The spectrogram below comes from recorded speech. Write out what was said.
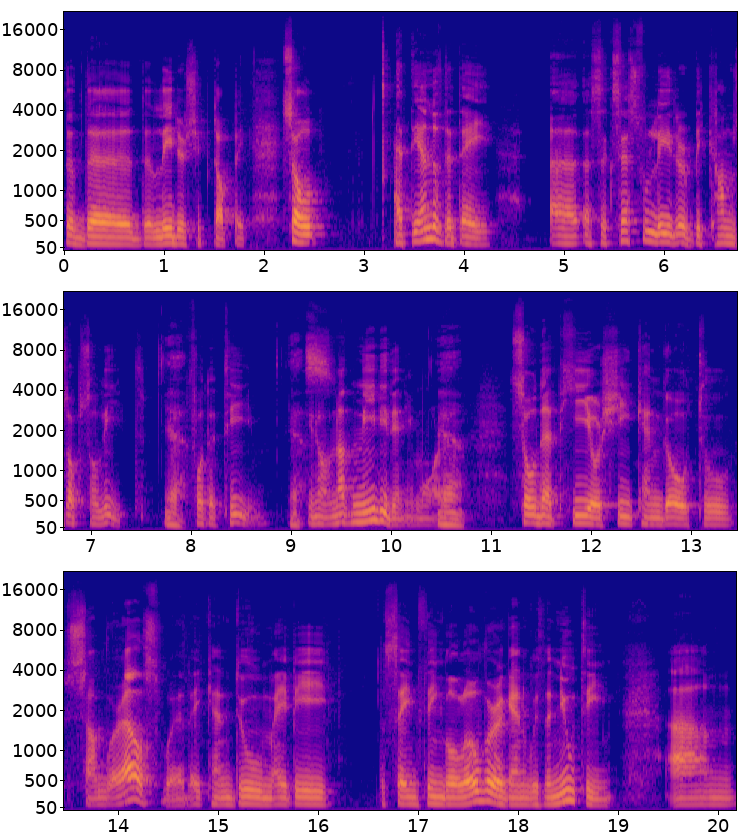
the the, the leadership topic. So at the end of the day, uh, a successful leader becomes obsolete Yeah. for the team. Yes. You know, not needed anymore Yeah. so that he or she can go to somewhere else where they can do maybe the same thing all over again with a new team um,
